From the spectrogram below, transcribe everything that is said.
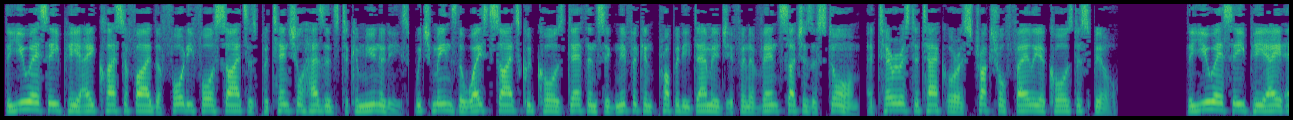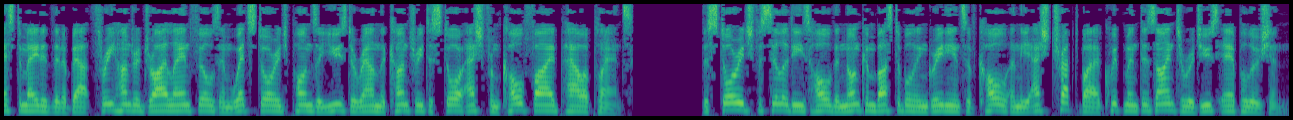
The US EPA classified the 44 sites as potential hazards to communities which means the waste sites could cause death and significant property damage if an event such as a storm, a terrorist attack or a structural failure caused a spill. The US EPA estimated that about 300 dry landfills and wet storage ponds are used around the country to store ash from coal-fired power plants. The storage facilities hold the non-combustible ingredients of coal and the ash trapped by equipment designed to reduce air pollution.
